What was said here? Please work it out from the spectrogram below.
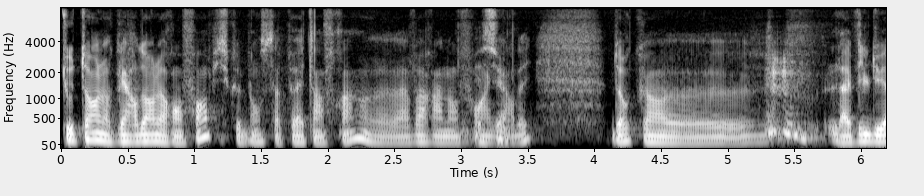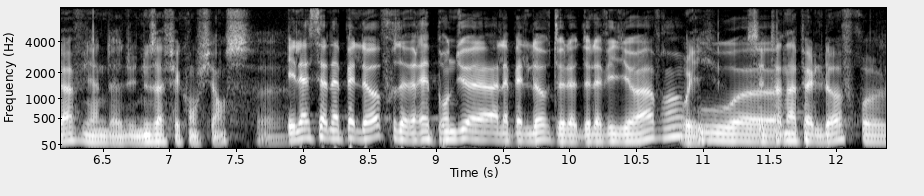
tout en leur gardant leur enfant, puisque bon, ça peut être un frein, avoir un enfant à garder. Donc la ville du Havre vient de, nous a fait confiance. Et là, c'est un appel d'offres. Vous avez répondu à l'appel d'offres de, la, de la ville du Havre Oui, c'est un appel d'offres.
